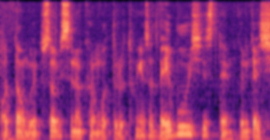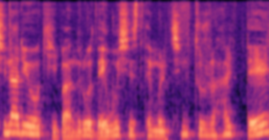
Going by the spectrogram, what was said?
어떤 웹 서비스나 그런 것들을 통해서 내부 시스템, 그러니까 시나리오 기반으로 내부 시스템을 침투를 할 때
